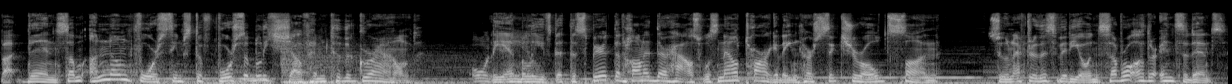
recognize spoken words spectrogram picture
But then some unknown force seems to forcibly shove him to the ground. Oh, Leanne believes that the spirit that haunted their house was now targeting her six year old son. Soon after this video and several other incidents,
